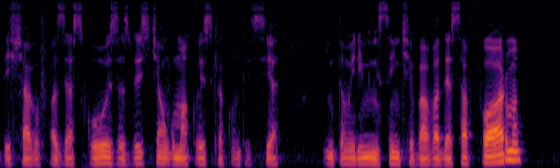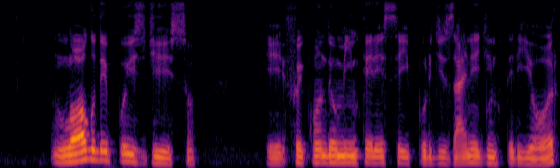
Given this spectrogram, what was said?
deixava eu fazer as coisas, às vezes tinha alguma coisa que acontecia, então ele me incentivava dessa forma. Logo depois disso, foi quando eu me interessei por design de interior,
